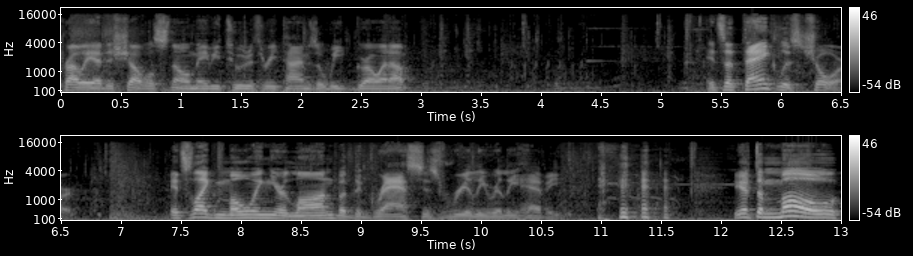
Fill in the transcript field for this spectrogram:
Probably had to shovel snow maybe two to three times a week growing up. It's a thankless chore. It's like mowing your lawn, but the grass is really, really heavy. you have to mow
